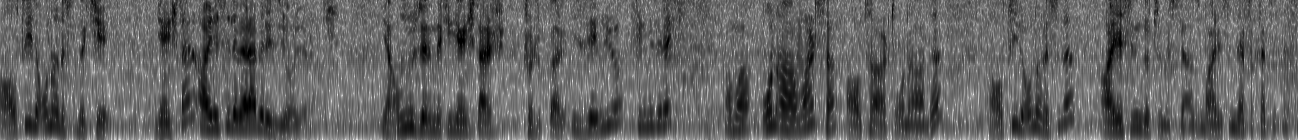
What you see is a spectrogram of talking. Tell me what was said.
6 ile 10 arasındaki gençler ailesiyle beraber izliyor demek. Yani onun üzerindeki gençler, çocuklar izleyebiliyor filmi direkt. Ama 10 A varsa 6 artı 10 A'da 6 ile 10 arası da ailesinin götürmesi lazım. Ailesinin refakat etmesi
